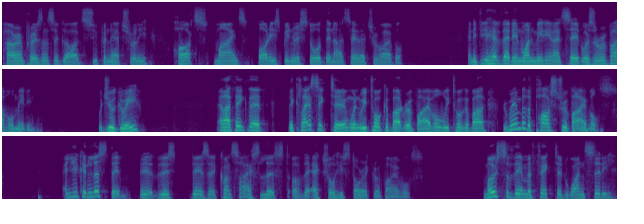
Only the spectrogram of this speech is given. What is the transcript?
power and presence of God supernaturally, hearts, minds, bodies being restored, then I'd say that's revival. And if you have that in one meeting, I'd say it was a revival meeting. Would you agree? And I think that the classic term, when we talk about revival, we talk about, remember the past revivals. And you can list them. There's, there's a concise list of the actual historic revivals. Most of them affected one city,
